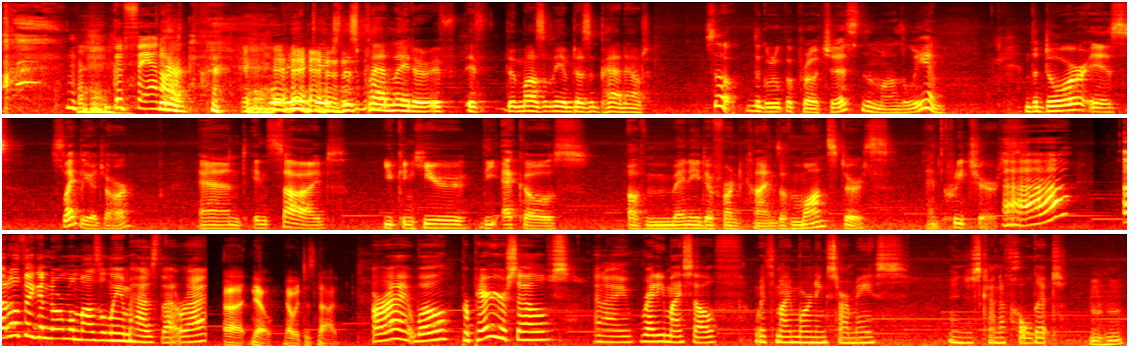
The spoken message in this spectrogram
good fan art. we'll re-engage this plan later if if the mausoleum doesn't pan out. So the group approaches the mausoleum. The door is slightly ajar, and inside you can hear the echoes of many different kinds of monsters and creatures. Ah, I don't think a normal mausoleum has that, right? Uh, no, no, it does not. All right, well, prepare yourselves, and I ready myself with my morning star mace, and just kind of hold it, mm-hmm.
